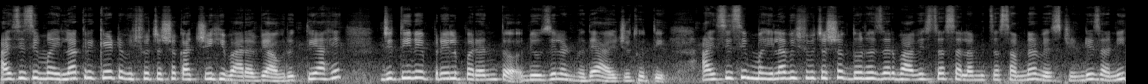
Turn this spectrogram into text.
आय सी सी महिला क्रिकेट विश्वचषकाची ही बारावी आवृत्ती आहे जी तीन एप्रिलपर्यंत न्यूझीलंडमध्ये आयोजित होती. आय सी सी महिला विश्वचषक दोन हजार बावीसचा सलामीचा सामना वेस्ट इंडिज आणि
